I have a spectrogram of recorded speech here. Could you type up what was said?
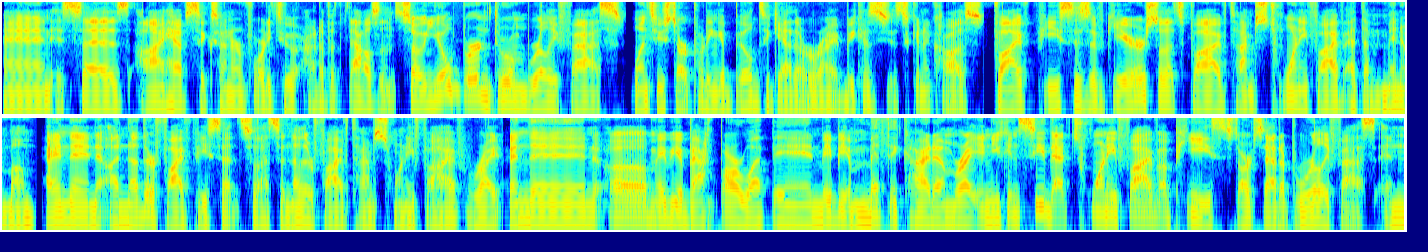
and it says I have 642 out of a thousand. So you'll burn through them really fast once you start putting a build together, right? Because it's going to cost five pieces of gear. So that's five times 25 at the minimum. And then another five piece set. So that's another five times 25, right? And then uh, maybe a back bar weapon, maybe a mythic item, right? And you can see that 25 a piece starts add up really fast. And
